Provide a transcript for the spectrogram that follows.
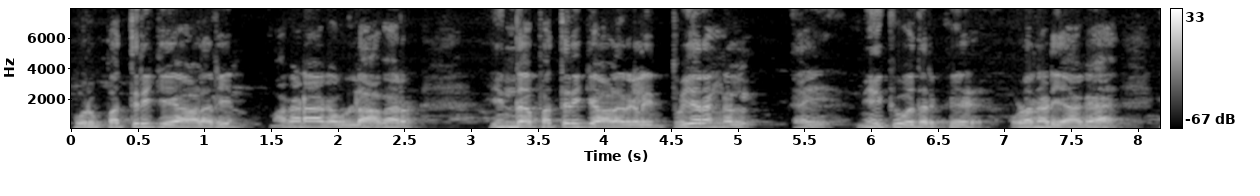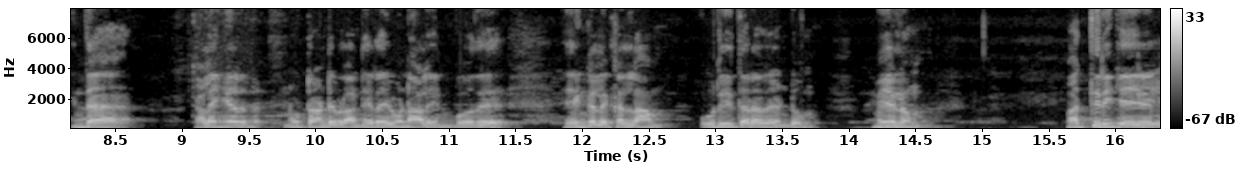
ஒரு பத்திரிகையாளரின் மகனாக உள்ள அவர் இந்த பத்திரிகையாளர்களின் துயரங்களை நீக்குவதற்கு உடனடியாக இந்த கலைஞர் நூற்றாண்டு விழா நிறைவு நாளின் போது எங்களுக்கெல்லாம் உறுதி தர வேண்டும். மேலும் பத்திரிகையில்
